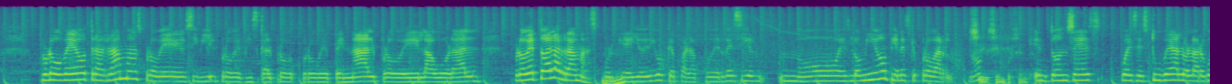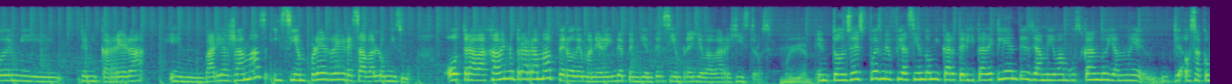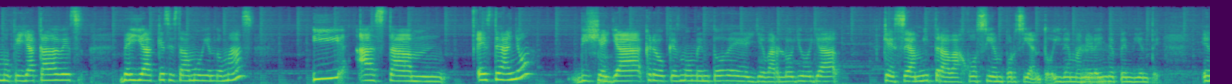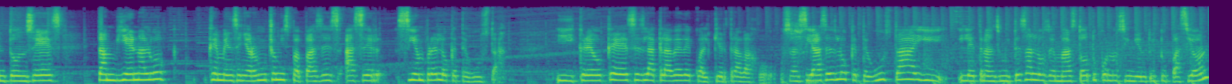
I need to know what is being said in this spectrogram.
Probé otras ramas, probé civil, probé fiscal, probé penal, probé laboral, probé todas las ramas, porque yo digo que para poder decir no es lo mío, tienes que probarlo, ¿no? Sí, 100%. Entonces, pues estuve a lo largo de mi, de mi carrera en varias ramas y siempre regresaba lo mismo. O trabajaba en otra rama, pero de manera independiente siempre llevaba registros. Muy bien. Entonces, pues me fui haciendo mi carterita de clientes, ya me iban buscando, ya me, o sea, como que ya cada vez veía que se estaba moviendo más. Y hasta mm, este año dije, ya creo que es momento de llevarlo yo ya que sea mi trabajo 100% y de manera independiente. Entonces, también algo que me enseñaron mucho mis papás es hacer siempre lo que te gusta. Y creo que esa es la clave de cualquier trabajo. O sea, si haces lo que te gusta y le transmites a los demás todo tu conocimiento y tu pasión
